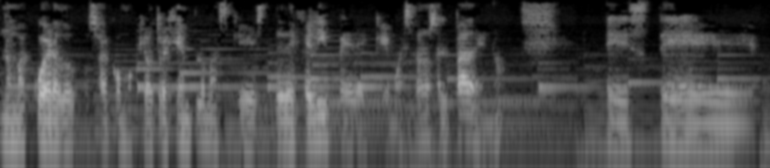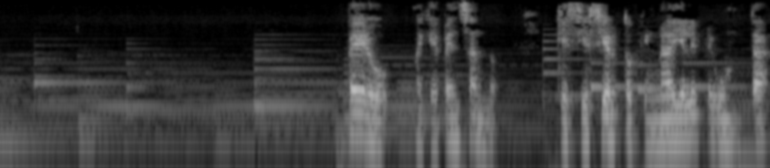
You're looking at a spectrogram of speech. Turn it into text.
no me acuerdo. O sea, como que otro ejemplo más que este de Felipe, de que muéstranos al Padre, ¿no? Este. Pero me quedé pensando que sí es cierto que nadie le pregunta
